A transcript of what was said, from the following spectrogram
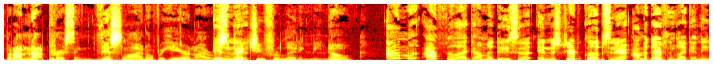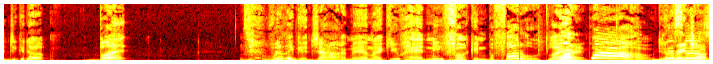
but I'm not pressing this line over here, and I respect you for letting me know. I'm. A, I feel like I'm a decent in the strip club scenario. I'm a definitely like I need you to get up, but really good job, man. Like you had me fucking befuddled. Like Right. wow, You did a this great job.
